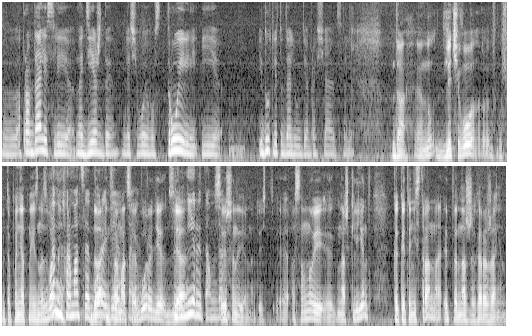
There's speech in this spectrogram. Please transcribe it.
э, оправдались ли надежды, для чего его строили и идут ли туда люди, обращаются ли? Да, э, ну для чего, э, в общем-то, понятно из названия. Там информация о да, городе. информация понятно. о городе для Сувениры там, да. совершенно верно. То есть э, основной наш клиент, как это ни странно, это наш же горожанин.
